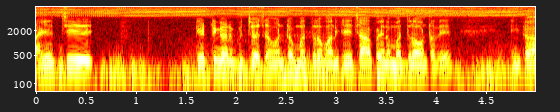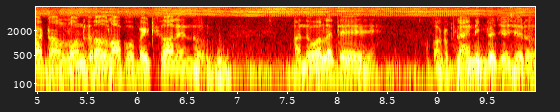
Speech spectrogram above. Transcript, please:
అవి వచ్చి గట్టిని కానీ గుచ్చేసామంటే మధ్యలో మనకి ఏ చేప అయినా మధ్యలో ఉంటుంది. ఇంకా అట్లా లోన్కి రాదు లోపల బయటికి రాలేదు. అందువల్ల అయితే ఒక ప్లానింగ్గా చేశారు.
